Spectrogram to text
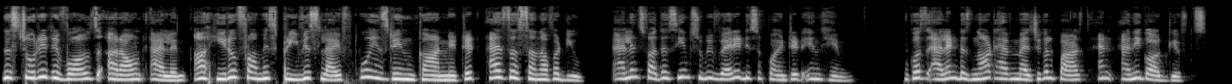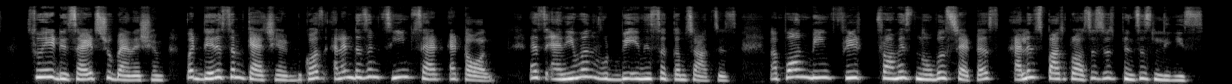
The story revolves around Allen, a hero from his previous life who is reincarnated as the son of a duke. Allen's father seems to be very disappointed in him because Allen does not have magical powers and any god gifts. So he decides to banish him. But there is some catch here because Allen doesn't seem sad at all, as anyone would be in his circumstances. Upon being freed from his noble status, Allen's path crosses with Princess Lise,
